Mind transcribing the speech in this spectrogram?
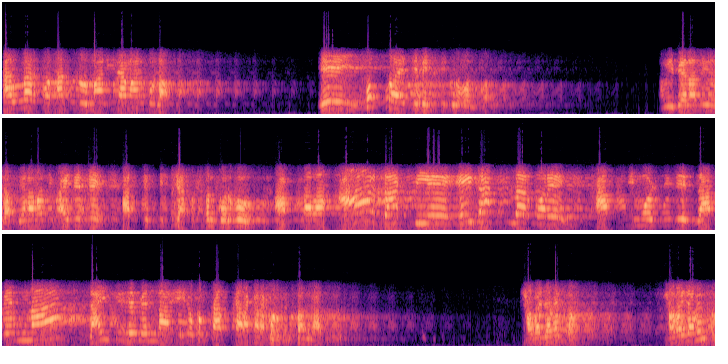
আল্লাহর কথাগুলো মানি না, মানব না। এই সত্যয় যে ব্যক্তি গ্রহণ করে। আমি বেনামি, বেনামাজি ভাইদেরকে আজকে দৃষ্টি আকর্ষণ করব। আপনারা আর ডাক দিয়ে এই ডাক শোনার পরে আপনি মসজিদে যাবেন না যাইতে দেবেন না এইরকম কাজ কারা কারা করবেন? তাদের হাত সবাই যাবেন তো? সবাই যাবেন তো?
